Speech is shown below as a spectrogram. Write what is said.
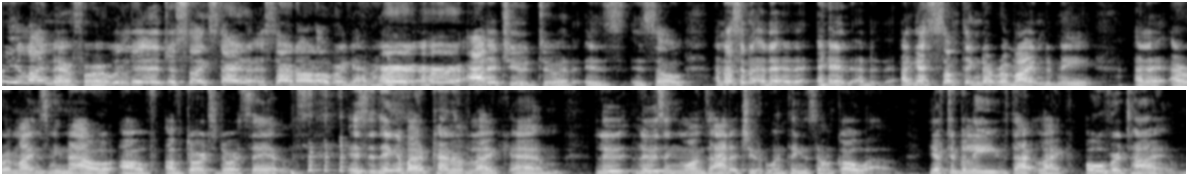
what are you lying there for? We'll just like start start all over again." Her her attitude to it is is so, and that's an, an, an, an- I guess something that reminded me. And it, it reminds me now of of door to door sales. is the thing about kind of like um, lo- losing one's attitude when things don't go well. You have to believe that like over time.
